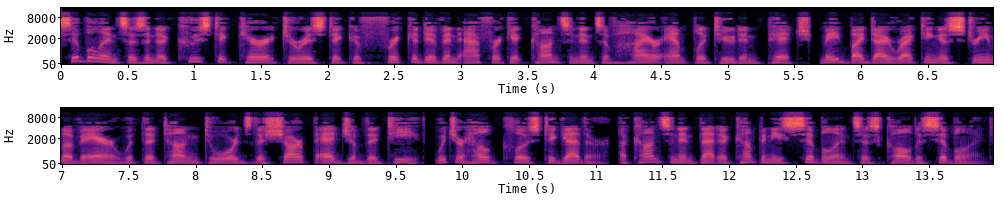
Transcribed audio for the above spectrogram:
Sibilance is an acoustic characteristic of fricative and affricate consonants of higher amplitude and pitch, made by directing a stream of air with the tongue towards the sharp edge of the teeth, which are held close together. A consonant that accompanies sibilance is called a sibilant.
